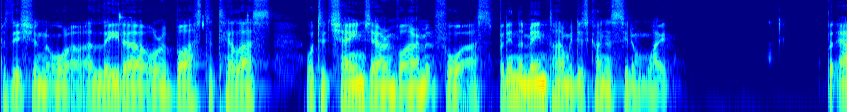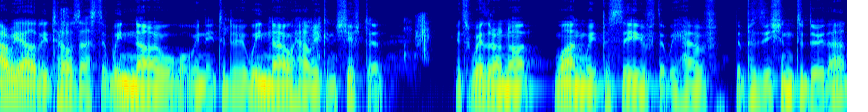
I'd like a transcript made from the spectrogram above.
position or a leader or a boss to tell us or to change our environment for us. But in the meantime, we just kind of sit and wait. But our reality tells us that we know what we need to do, we know how we can shift it. It's whether or not, one, we perceive that we have the position to do that,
